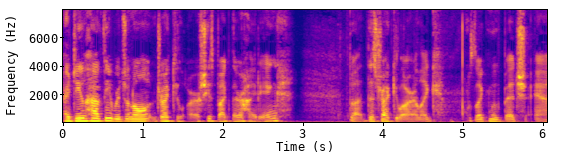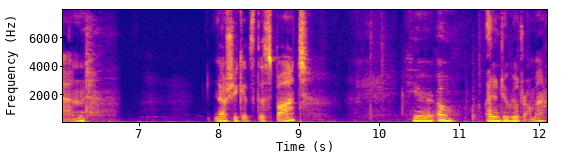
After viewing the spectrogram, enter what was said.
I do have the original Dracula. She's back there hiding. But this Dracula, like, was like, move bitch, and now she gets the spot. Here, oh, I didn't do real drama.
